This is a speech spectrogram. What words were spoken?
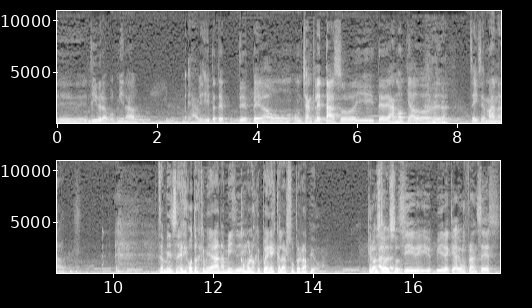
eh, libras. vos, Mira, esa viejita te, te pega un, un chancletazo y te deja noqueado de seis semanas. También hay otros que me llegan a mí, Sí. como los que pueden escalar súper rápido. ¿Has visto hay- eso? Sí, diré que hay un francés,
